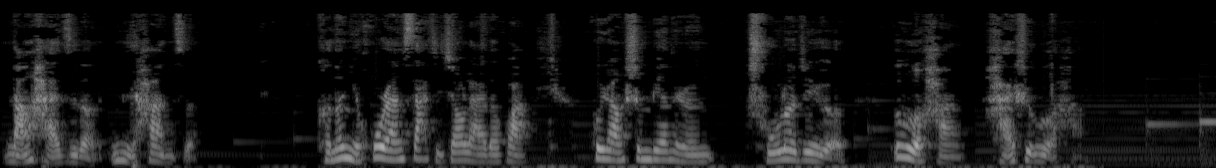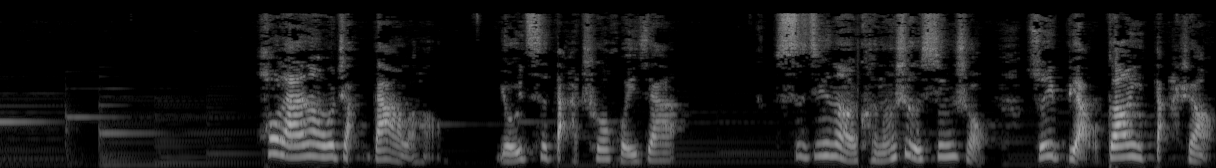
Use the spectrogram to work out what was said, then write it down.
男孩子的女汉子，可能你忽然撒起娇来的话，会让身边的人除了这个恶寒还是恶寒。后来呢，我长大了哈，有一次打车回家，司机呢可能是个新手，所以表刚一打上，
